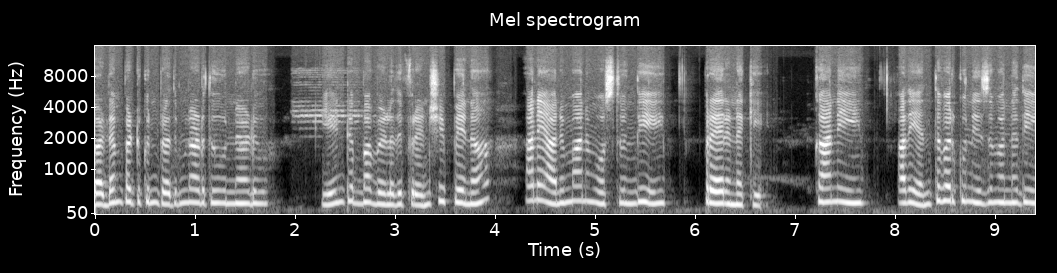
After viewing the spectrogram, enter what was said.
గడ్డం పట్టుకుని బ్రతిమలాడుతూ ఉన్నాడు. ఏంటబ్బా వీళ్ళది ఫ్రెండ్షిప్పేనా అనే అనుమానం వస్తుంది ప్రేరణకి. కానీ అది ఎంతవరకు నిజమన్నది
